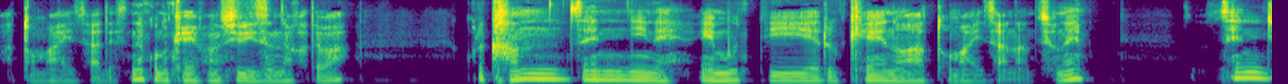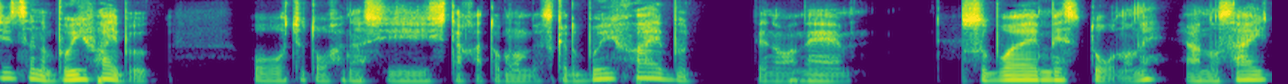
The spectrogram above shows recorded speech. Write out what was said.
アトマイザーですね。この K ファンシリーズの中では。これ完全にね、MTL 系のアトマイザーなんですよね。先日の V5 をちょっとお話ししたかと思うんですけど、V5 ってのはね、スボエメストのね、あのサイ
